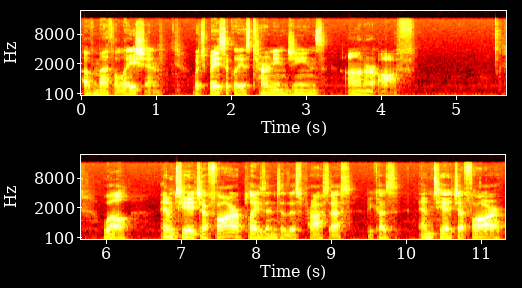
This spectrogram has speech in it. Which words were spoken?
of methylation, which basically is turning genes on or off. Well, MTHFR plays into this process because MTHFR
